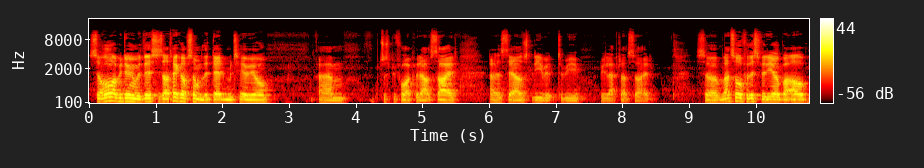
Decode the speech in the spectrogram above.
So all I'll be doing with this is I'll take off some of the dead material um, just before I put it outside and as I say I'll just leave it to be, be left outside. So that's all for this video but I'll,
